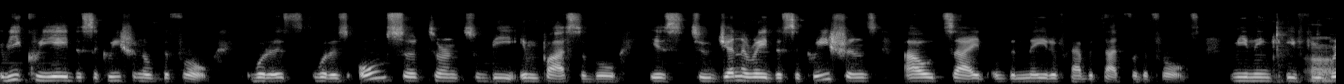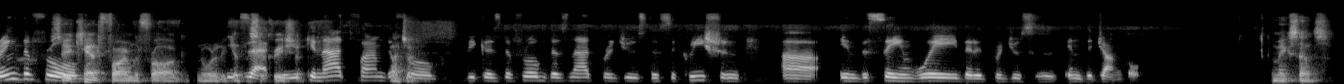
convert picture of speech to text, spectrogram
recreate the secretion of the frog. What is what is also turned to be impossible is to generate the secretions outside of the native habitat for the frogs. Meaning, if you Ah, bring the frog, so you can't farm the frog in order to get the secretion. exactly, you cannot farm the Gotcha. frog because the frog does not produce the secretion uh, in the same way that it produces it in the jungle. That makes sense.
